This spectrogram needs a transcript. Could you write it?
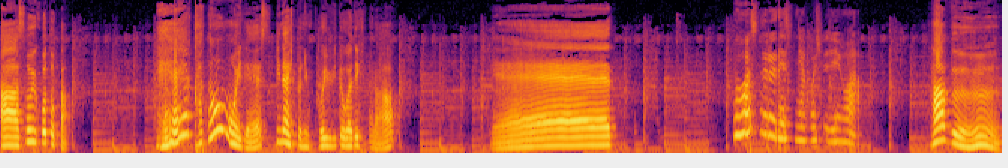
ああ、そういうことか。えー、片思いで好きな人に恋人ができたら？えー。どうするですね、ご主人は。多分、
